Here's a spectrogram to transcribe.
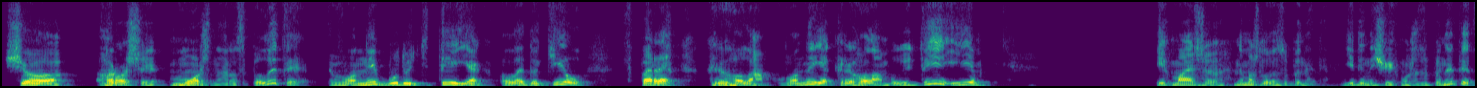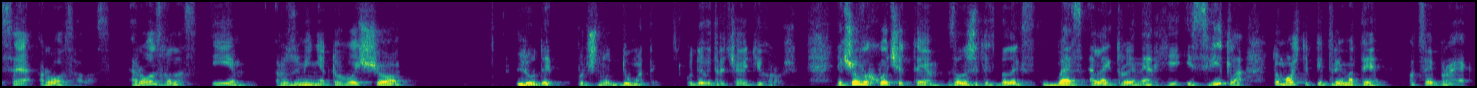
що гроші можна розпилити, вони будуть йти як ледокіл вперед, криголам. Вони як криголам будуть йти і їх майже неможливо зупинити. Єдине, що їх може зупинити, це розголос. Розголос і розуміння того, що люди почнуть думати, куди витрачають їх гроші. Якщо ви хочете залишитись без- електроенергії і світла, то можете підтримати оцей проект.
